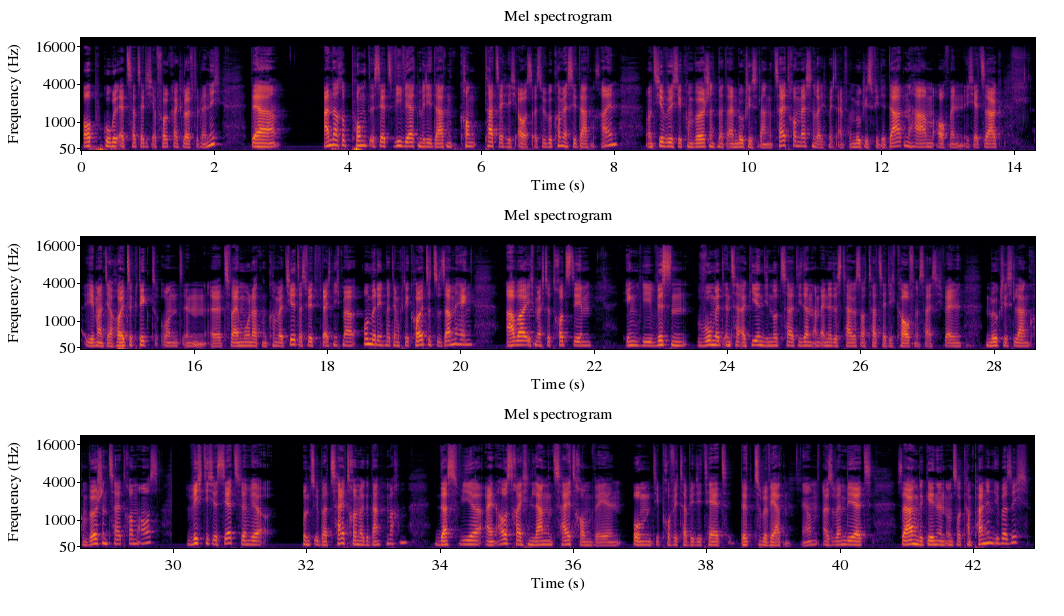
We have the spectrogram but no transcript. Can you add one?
ob Google Ads tatsächlich erfolgreich läuft oder nicht. Der andere Punkt ist jetzt, wie werten wir die Daten tatsächlich aus? Also wir bekommen jetzt die Daten rein und hier würde ich die Conversions mit einem möglichst langen Zeitraum messen, weil ich möchte einfach möglichst viele Daten haben, auch wenn ich jetzt sage, jemand, der heute klickt und in äh, zwei Monaten konvertiert, das wird vielleicht nicht mal unbedingt mit dem Klick heute zusammenhängen, aber ich möchte trotzdem irgendwie wissen, womit interagieren die Nutzer, die dann am Ende des Tages auch tatsächlich kaufen. Das heißt, ich wähle einen möglichst langen Conversion-Zeitraum aus. wichtig ist jetzt, wenn wir uns über Zeiträume Gedanken machen, dass wir einen ausreichend langen Zeitraum wählen, um die Profitabilität be zu bewerten. Ja? Also wenn wir jetzt sagen, wir gehen in unsere Kampagnenübersicht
